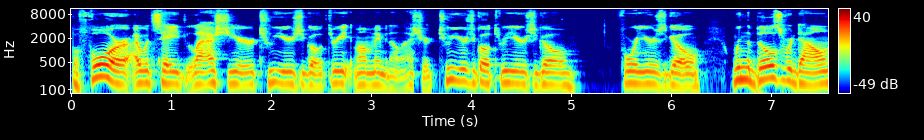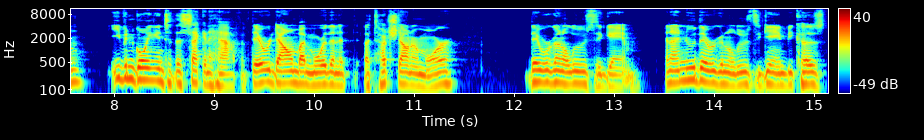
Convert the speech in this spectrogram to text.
Before, I would say last year, two years ago, three, well, maybe not last year, two years ago, three years ago, four years ago, when the Bills were down, even going into the second half, if they were down by more than a, a touchdown or more, they were going to lose the game. And I knew they were going to lose the game because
